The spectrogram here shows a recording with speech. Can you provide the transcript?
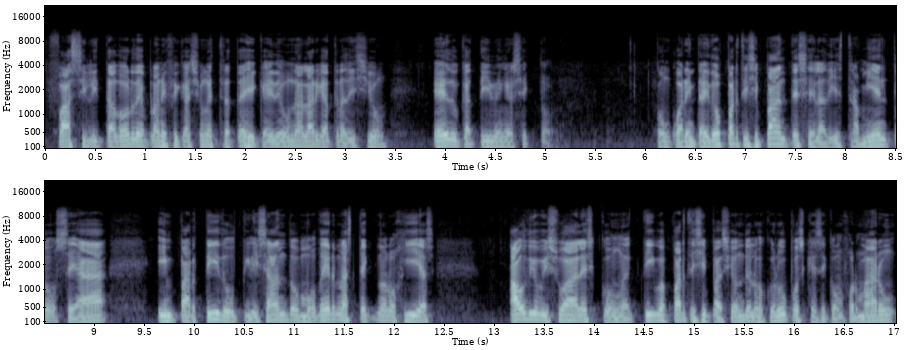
facilitador de planificación estratégica y de una larga tradición educativa en el sector. Con 42 participantes, el adiestramiento se ha impartido utilizando modernas tecnologías audiovisuales con activa participación de los grupos que se conformaron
